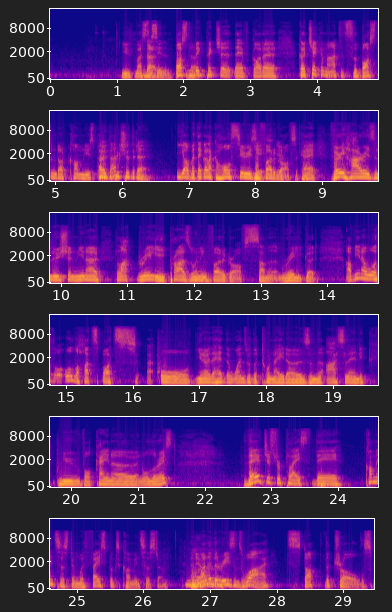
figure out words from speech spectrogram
You must No. have seen them. Boston No. Big Picture. They've got a go check them out. It's the Boston.com Oh, newspaper. the picture of the day. Yeah, but they got like a whole series Yes, of photographs. Okay, very high resolution. You know, like really prize-winning photographs. Some of them really good. Of you know, with all- all the hot spots, uh, or you know, they had the ones with the tornadoes and the Icelandic new volcano and all the rest. They've just replaced their comment system with Facebook's comment system, and Yeah. one of the reasons why stop the trolls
